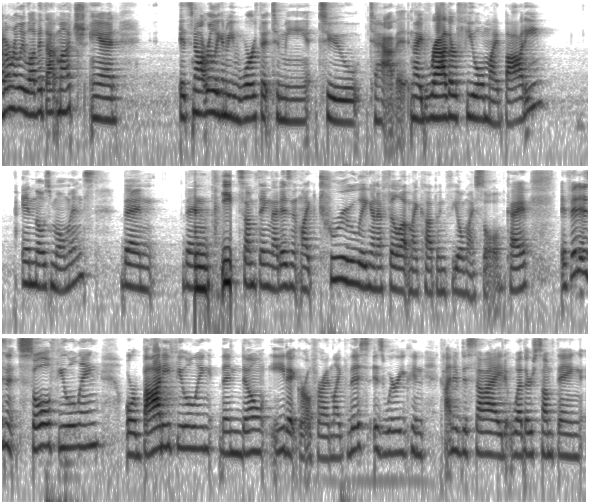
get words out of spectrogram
I don't really love it that much and it's not really going to be worth it to me to to have it and i'd rather fuel my body in those moments than than eat something that isn't like truly gonna fill up my cup and fuel my soul, okay? If it isn't soul fueling or body fueling, then don't eat it, girlfriend. Like, this is where you can kind of decide whether something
